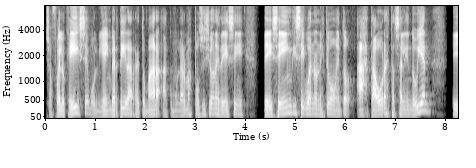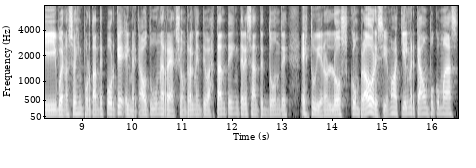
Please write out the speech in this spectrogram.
Eso fue lo que hice, volví a invertir, a retomar, a acumular más posiciones de ese, de ese índice y bueno, en este momento hasta ahora está saliendo bien. Y bueno, eso es importante porque el mercado tuvo una reacción realmente bastante interesante donde estuvieron los compradores. Si vemos aquí el mercado un poco más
